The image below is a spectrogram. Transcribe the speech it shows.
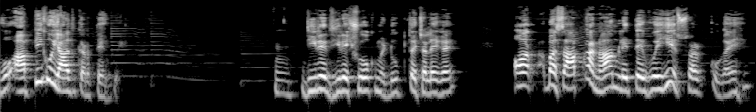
वो आप ही को याद करते हुए हम्म, धीरे धीरे शोक में डूबते चले गए और बस आपका नाम लेते हुए ही स्वर्ग को गए हैं।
